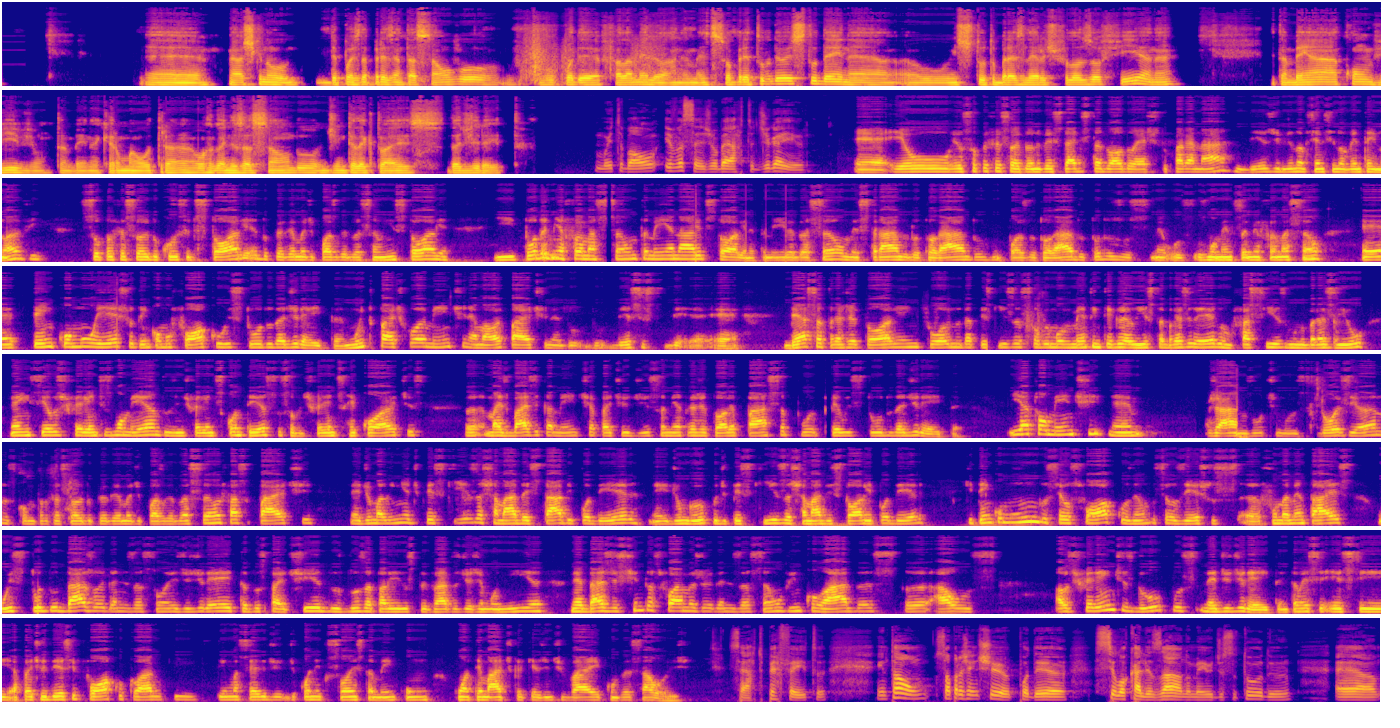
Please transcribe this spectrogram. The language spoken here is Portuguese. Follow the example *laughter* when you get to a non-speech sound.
É, acho que no, depois da apresentação vou, vou poder falar melhor, né? Mas sobretudo eu estudei, né, o Instituto Brasileiro de Filosofia, né? E também a Convívio, também, né? Que era uma outra organização do, de intelectuais da direita. Muito bom. E você, Gilberto? Diga aí. É, eu, eu sou professor da Universidade Estadual do Oeste do Paraná desde 1999. Sou professor do curso de História, do programa de pós-graduação em História, e toda a minha formação também é na área de História, né? também graduação, mestrado, doutorado, pós-doutorado, todos os, né, os, os, momentos da minha formação é, tem como eixo, tem como foco o estudo da direita. Muito particularmente, né, a maior parte né, do, do desses... De, é, dessa trajetória em torno da pesquisa sobre o movimento integralista brasileiro, o fascismo no Brasil, né, em seus diferentes momentos, em diferentes contextos, sobre diferentes recortes, mas basicamente a partir disso a minha trajetória passa por, pelo estudo da direita. E atualmente, né, já nos últimos 12 anos, como professor do programa de pós-graduação, eu faço parte né, de uma linha de pesquisa chamada Estado e Poder, né, de um grupo de pesquisa chamado História e Poder, que tem como um dos seus focos, né, um dos seus eixos uh, fundamentais, o estudo das organizações de direita, dos partidos, dos aparelhos privados de hegemonia, né, das distintas formas de organização vinculadas uh, aos, aos diferentes grupos né, de direita. Então, esse, esse, a partir desse foco, claro que tem uma série de, de conexões também com, com a temática que a gente vai conversar hoje. Certo, perfeito. Então, só para a gente poder se localizar no meio disso tudo, é,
